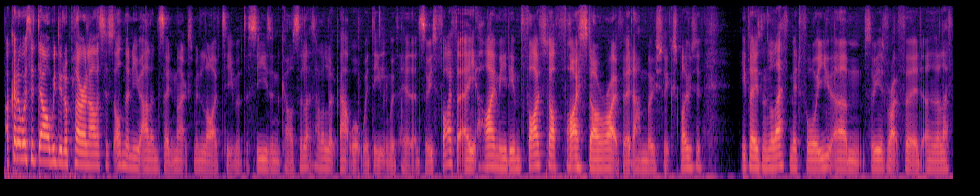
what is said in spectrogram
I could always sit down we do the player analysis on the new Allan Saint-Maximin live team of the season card. So let's have a look at what we're dealing with here then. So he's 5 for 8, high medium, 5 star, 5 star right footed and mostly explosive. He plays in the left mid for you, um, so he is right footed and the left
